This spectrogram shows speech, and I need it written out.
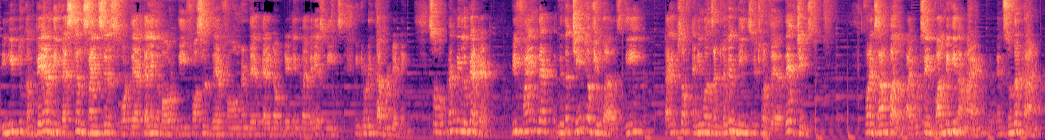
We need to compare the Western sciences, what they are telling about the fossils they have found and they have carried out dating by various means, including carbon dating. So when we look at it, we find that with the change of yugas, the types of animals and living beings which were there, they have changed. For example, I would say in Valmiki Ramayana, in Sundar Sundarkand,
